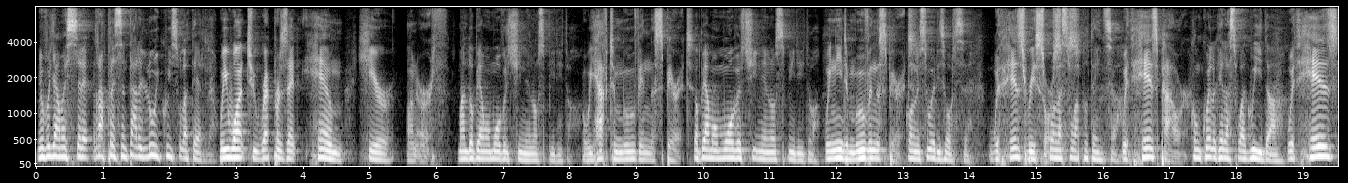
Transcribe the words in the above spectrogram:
Noi vogliamo essere, rappresentare Lui qui sulla terra, We want to represent Him here on earth. ma dobbiamo muoverci nello Spirito. But we have to move in the Spirit. Dobbiamo muoverci nello Spirito, We need to move in the Spirit con le sue risorse, with His con la resources, sua potenza, with His power, con quello che è la sua guida. with His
